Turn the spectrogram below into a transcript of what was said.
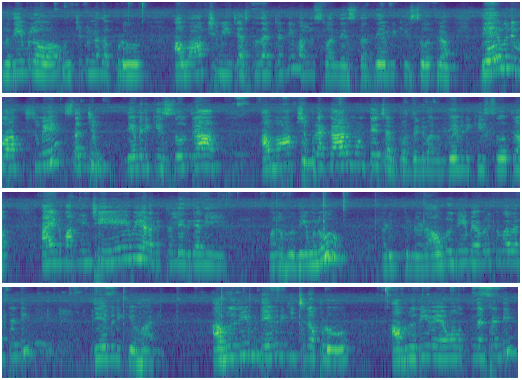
హృదయంలో ఉంచుకున్నదప్పుడు ఆ వాక్యం ఏం చేస్తుందంటండి? మనల్ని స్పందిస్తుంది. దేవునికి స్తోత్రం. దేవుని వాక్యమే సత్యం. దేవునికి స్తోత్రం. ఆ వాక్యం ప్రకారం ఉంటే సరిపోతుంది మనం. దేవునికి స్తోత్రం. ఆయన మన నుంచి ఏమీ అడగట్లేదు కానీ మన హృదయమును అడుగుతున్నాడు. ఆ హృదయం ఎవరికి ఇవ్వాలంటండి? దేవునికి ఇవ్వాలి. ఆ హృదయం దేవునికి ఇచ్చినప్పుడు ఆ హృదయం ఏమవుతుందంటండి?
